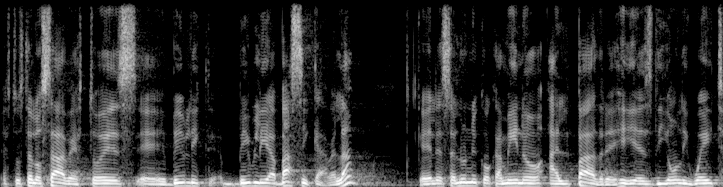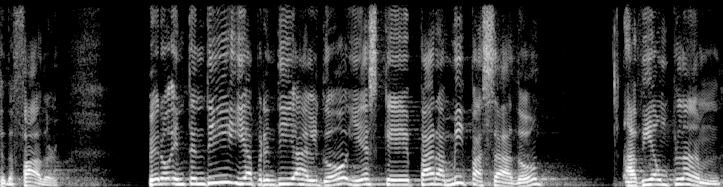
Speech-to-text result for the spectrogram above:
Esto usted lo sabe, esto es eh, Biblia, básica, ¿verdad? Que Él es el único camino al Padre. He is the only way to the Father. Pero entendí y aprendí algo y es que para mi pasado había un plan.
